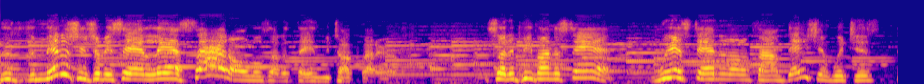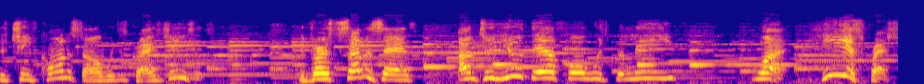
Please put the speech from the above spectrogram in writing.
The, the ministry should be saying, lay aside all those other things we talked about earlier. So that people understand we're standing on a foundation, which is the chief cornerstone, which is Christ Jesus. Verse 7 says, Unto you, therefore, which believe what? He is precious.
